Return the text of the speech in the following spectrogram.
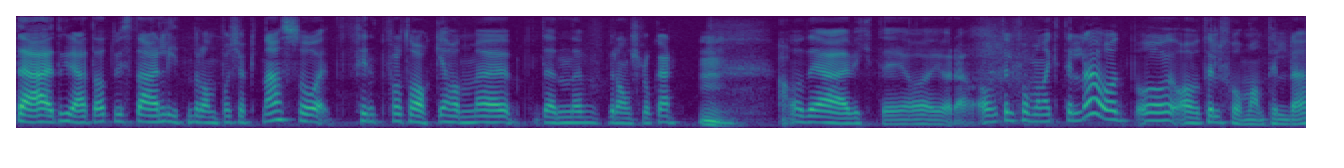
Det er greit at hvis det er en liten brann på kjøkkenet, så fint få tak i han med den brannslukkeren. Mm. Og det er viktig å gjøre. Av og til får man ikke til det, og, og av og til får man til det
